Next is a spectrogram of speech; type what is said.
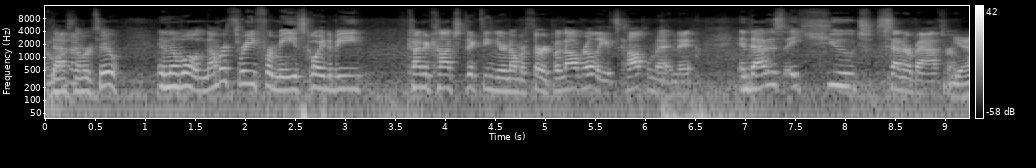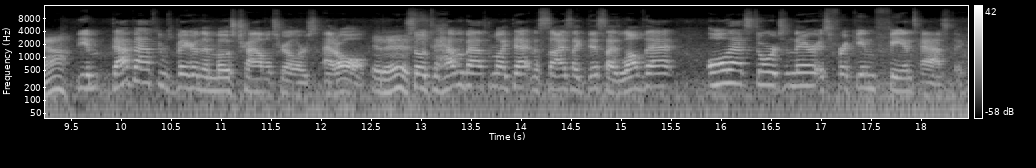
I That's number two. And then, well, number three for me is going to be kind of contradicting your number third, but not really. It's complementing it. And that is a huge center bathroom. Yeah. The, that bathroom's bigger than most travel trailers at all. It is. So to have a bathroom like that in a size like this, I love that. All that storage in there is freaking fantastic.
